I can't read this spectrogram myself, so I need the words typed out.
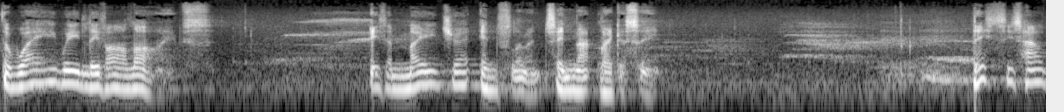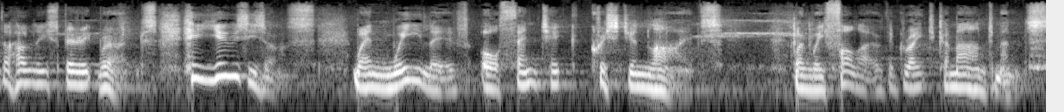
The way we live our lives is a major influence in that legacy. This is how the Holy Spirit works. He uses us when we live authentic Christian lives, when we follow the Great Commandments,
